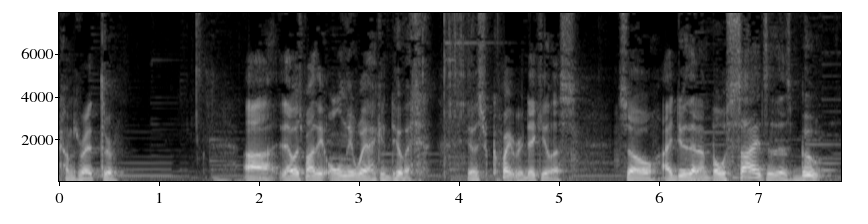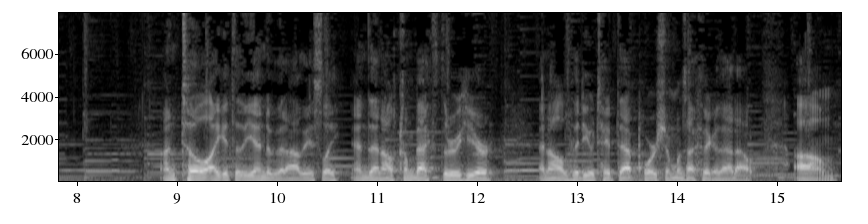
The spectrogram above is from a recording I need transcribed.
Comes right through. Uh, that was probably the only way I could do it. It was quite ridiculous. So I do that on both sides of this boot until I get to the end of it, obviously. And then I'll come back through here and I'll videotape that portion once I figure that out. Um,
